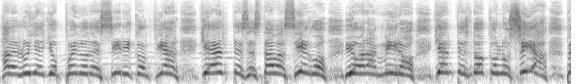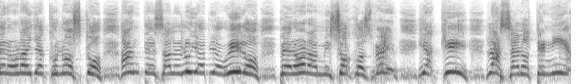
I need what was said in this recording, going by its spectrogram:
Aleluya, yo puedo decir y confiar que antes estaba ciego y ahora miro, que antes no conocía, pero ahora ya conozco. Antes, aleluya, había oído, pero ahora mis ojos ven. Y aquí Lázaro tenía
